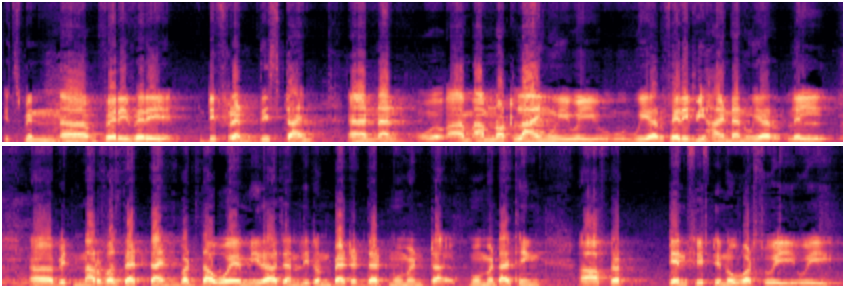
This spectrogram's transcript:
it's been uh, very very different this time. And and I'm, I'm not lying. We, we we are very behind and we are a little uh, bit nervous that time. But the way Miraj and Litton batted that moment uh, moment I think uh, after 10 15 overs we we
